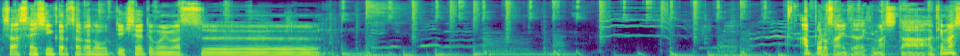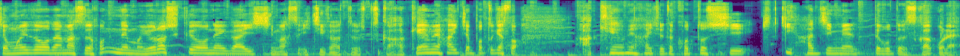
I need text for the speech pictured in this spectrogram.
さあ、最新から遡っていきたいと思います。アポロさんいただきました。明けましておめでとうございます。本年もよろしくお願いします。1月2日、明け嫁拝聴ポッドキャスト。明け嫁拝聴って今年聞き始めってことですか？これ。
